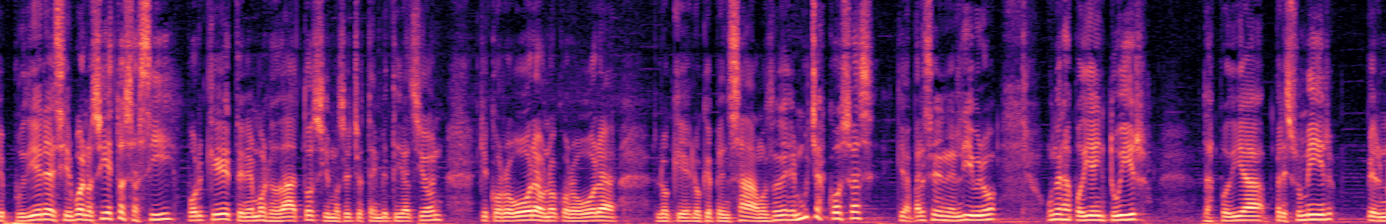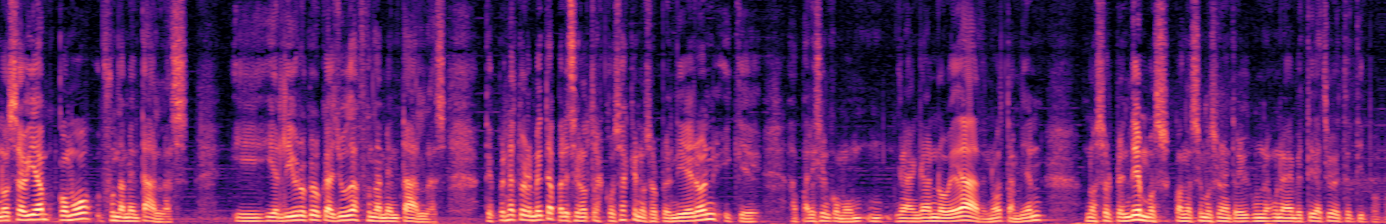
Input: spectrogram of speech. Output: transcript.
que pudiera decir, bueno, sí, esto es así porque tenemos los datos y hemos hecho esta investigación que corrobora o no corrobora lo que, lo que pensábamos. Entonces, en muchas cosas que aparecen en el libro, uno las podía intuir, las podía presumir, pero no sabía cómo fundamentarlas y, el libro creo que ayuda a fundamentarlas. Después, naturalmente, aparecen otras cosas que nos sorprendieron y que aparecen como una gran, gran novedad, ¿no? También nos sorprendemos cuando hacemos una, una, investigación de este tipo.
